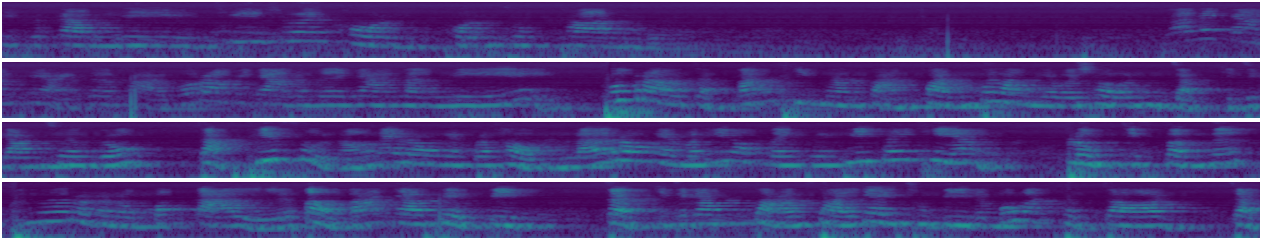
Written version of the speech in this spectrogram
กิจกรรมดีที่ช่วยคนพ้นทุกข์ทันและใน การขยายเครือข่ายพวกเรามีการดำเนินงานดังนี้ พวกเราจัดตั้งทีมงานสารฝันพลังเยาวชนจัดกิจกรรมเชิงรุกจากที่สู่น้องในโรงเรียนประถม และโรงเรียนมัธยมในพื้นที่ใกล้เคียง ปลุกจิตสำนึกเพื่อรณรงค์ป้องกันและต่อต้านยาเสพติดจัดกิจกรรมสารสายใยทูบีนัมเบอร์วันสัญจร จัด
